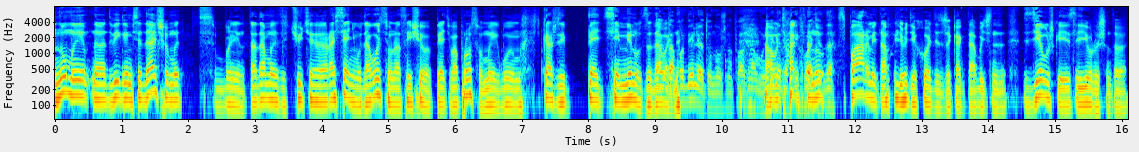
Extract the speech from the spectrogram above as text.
Ну, мы э, двигаемся дальше. Мы, блин, тогда мы чуть э, растянем удовольствие. У нас еще пять вопросов. Мы их будем каждый 5-7 минут задавать. Тогда по билету нужно, по одному. А вот так хватит, ну, да. с парами там люди ходят же как-то обычно. С девушкой, если юноша, то...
